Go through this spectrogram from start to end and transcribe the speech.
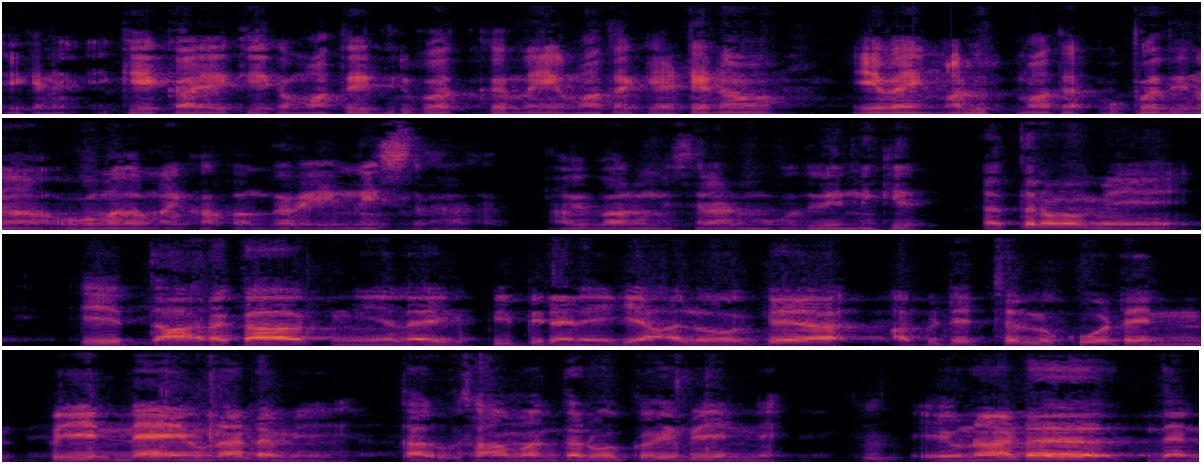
ඒ කියන්නේ එක එක අය එක එක මත ඉදිරිපත් කරන ඒ මත ගැටෙනවා ඒවයින් අලුත් මත උපදිනවා ඔහොම තමයි කතන්දර එන්නේ ඉස්සරහට අපි බලමු ඉස්සරහට මොකද වෙන්නේ කියලා ඇත්තටම මේ ඒ තාරකාවක් නියලා ඒක පිපිරෙන ඒකේ ආලෝකය අපිට එච්චර ලොකුවට පේන්නේ නැහැ ඒ වුණාට මේ තරු සාමාන්‍ය තරුවක් වගේ පේන්නේ. ඒ වුණාට දැන්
